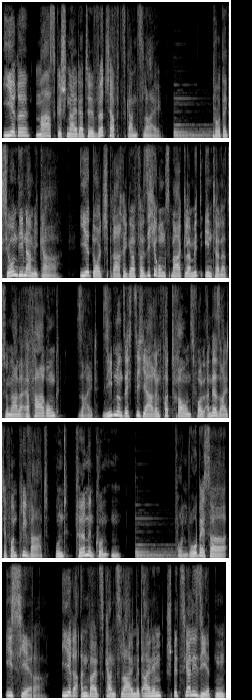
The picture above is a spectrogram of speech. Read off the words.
Ihre maßgeschneiderte Wirtschaftskanzlei. Protection Dynamica. Ihr deutschsprachiger Versicherungsmakler mit internationaler Erfahrung seit 67 Jahren vertrauensvoll an der Seite von Privat- und Firmenkunden. Von wo besser Isiera, ihre Anwaltskanzlei mit einem spezialisierten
